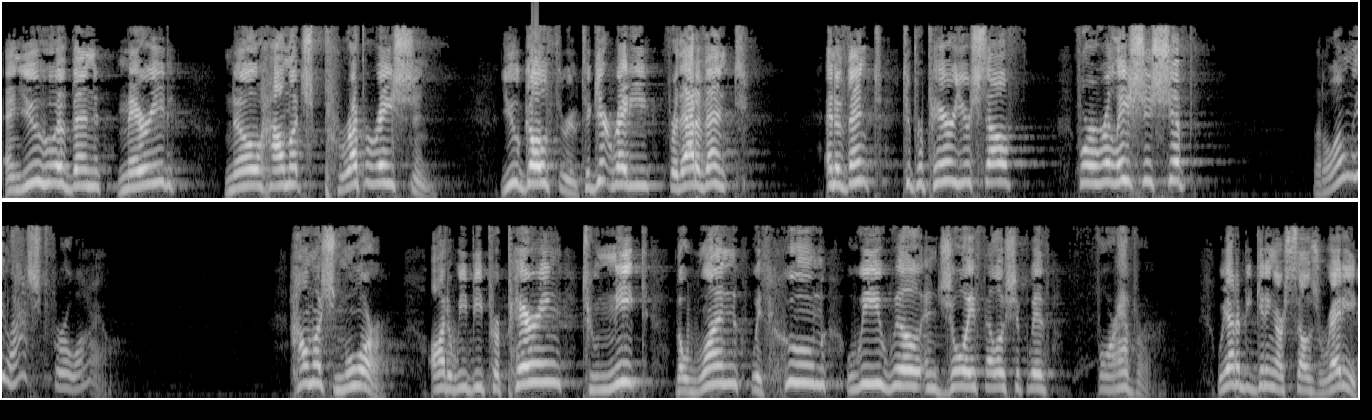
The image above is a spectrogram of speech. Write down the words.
And you who have been married know how much preparation you go through to get ready for that event. An event to prepare yourself for a relationship that'll only last for a while. How much more ought we be preparing to meet the one with whom we will enjoy fellowship with forever? We ought to be getting ourselves ready.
